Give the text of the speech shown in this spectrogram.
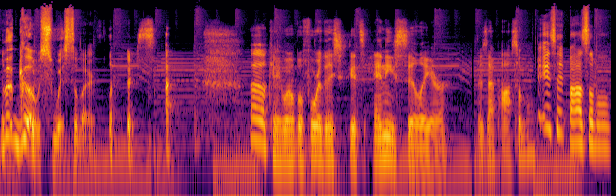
The Ghost Whistler. okay, well, before this gets any sillier, is that possible? Is it possible?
